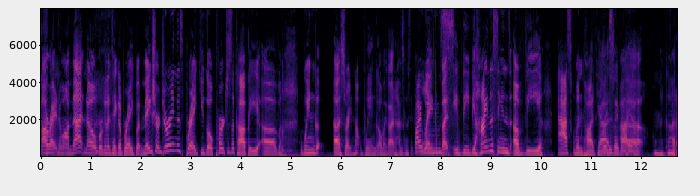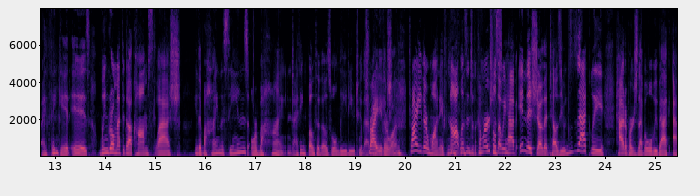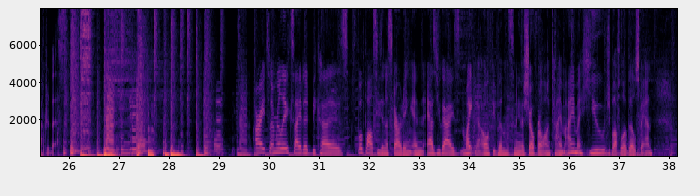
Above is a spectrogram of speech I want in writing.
All right. Now, on that note, we're going to take a break, but make sure during this break you go purchase a copy of Wing. Uh, sorry, not Wing. Oh my God, I was going to say the Buy link, Wings. but if the behind the scenes of the Ask Women podcast. Where do they buy uh, it? Oh my God, I think it is winggirlmethod.com slash either behind the scenes or behind. I think both of those will lead you to that. try page. either one. Try either one. If not, listen to the commercial that we have in this show that tells you exactly how to purchase that. But we'll be back after this. All right, so I'm really excited because football season is starting. And as you guys might know, if you've been listening to the show for a long time, I am a huge Buffalo Bills fan.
